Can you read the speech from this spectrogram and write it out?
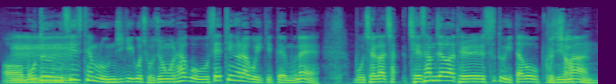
어, 음. 모든 시스템을 움직이고 조종을 하고 세팅을 하고 있기 때문에 뭐 제가 제3자가 될 수도 있다고 보지만. 음.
